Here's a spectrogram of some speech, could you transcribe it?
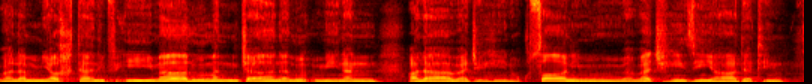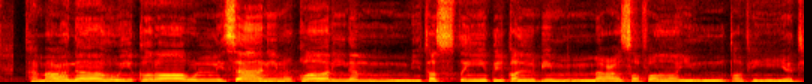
ولم يختلف إيمان من كان مؤمنا على وجه نقصان ووجه زيادة. فمعناه إقرار اللسان مقارنا بتصديق قلب مع صفاء طفية.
